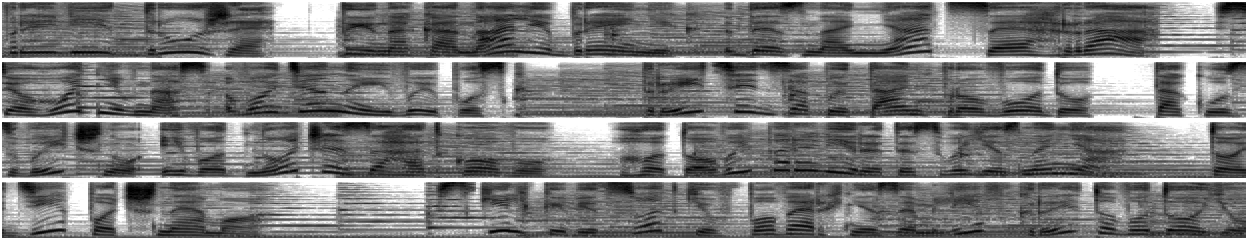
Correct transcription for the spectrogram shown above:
Привіт, друже! Ти на каналі Брейнік, де знання це гра. Сьогодні в нас водяний випуск. 30 запитань про воду, таку звичну і водночас загадкову. Готовий перевірити свої знання? Тоді почнемо. Скільки відсотків поверхні землі вкрито водою?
